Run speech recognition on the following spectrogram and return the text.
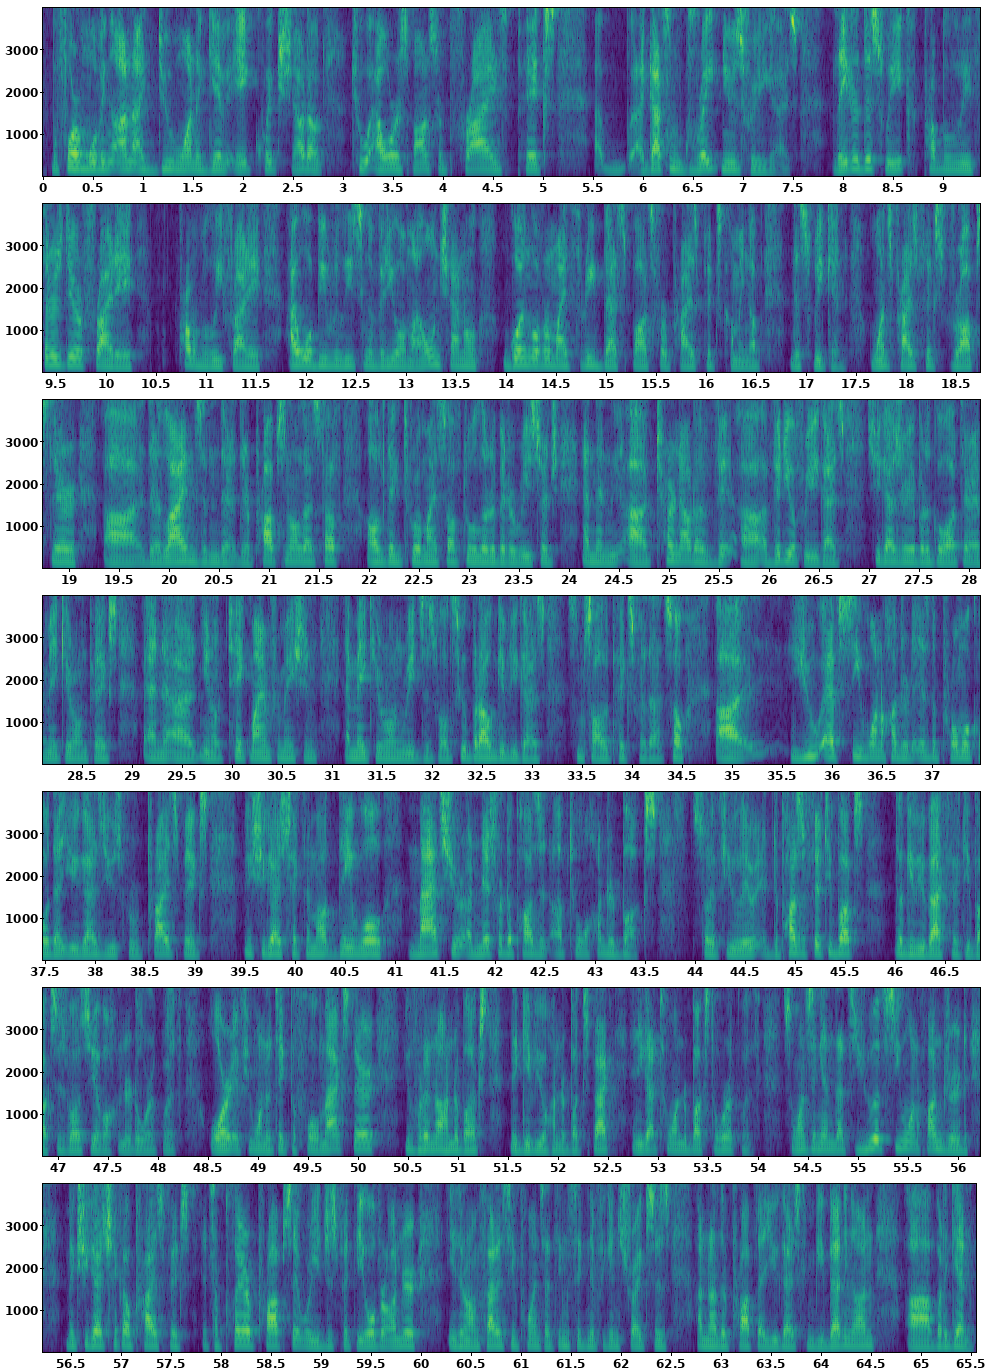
Before moving on, I do want to give a quick shout out to our sponsor, Prize Picks. Uh, I got some great news for you guys. Later this week, probably Thursday or Friday, probably Friday, I will be releasing a video on my own channel going over my three best spots for prize picks coming up this weekend. Once prize picks drops their uh, their lines and their, their props and all that stuff, I'll dig through it myself, do a little bit of research, and then uh, turn out a, vi- uh, a video for you guys so you guys are able to go out there and make your own picks and uh, you know take my information and make your own reads as well too. But I'll give you guys some solid picks for that. So uh, UFC 100 is the promo code that you guys use for prize picks. Make sure you guys check them out. They will match your initial deposit up to 100 bucks. So if you deposit 50 bucks, they'll give you back 50 bucks as well so you have 100 to work with. Or if you want to take the full max there you put in 100 bucks they give you 100 bucks back and you got 200 bucks to work with. So once again that's ufc 100 make sure you guys check out prize picks. It's a player prop set where you just pick the over under either on fantasy points i think significant strikes is another prop that you guys can be betting on. Uh, but again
